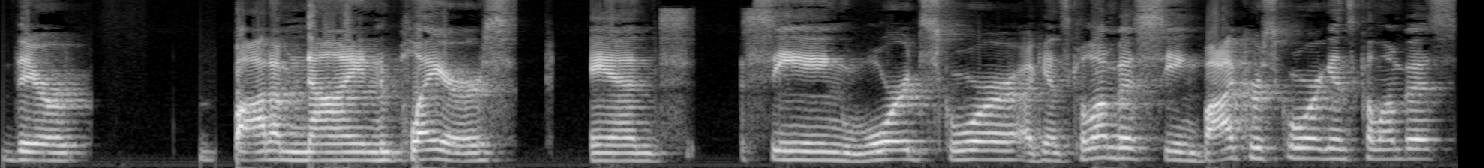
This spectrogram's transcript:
their bottom nine players and seeing Ward score against Columbus, seeing Boedker score against Columbus.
